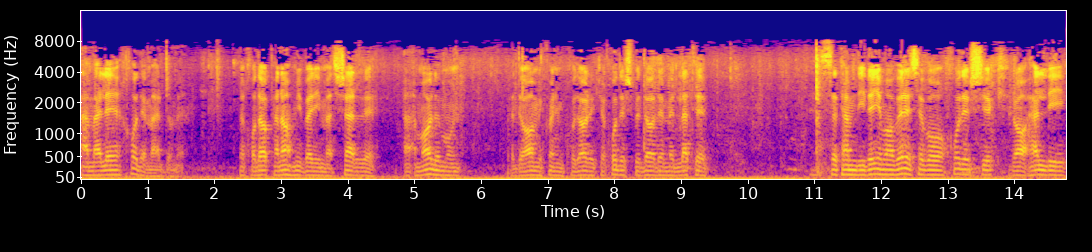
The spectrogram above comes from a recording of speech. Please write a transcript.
عمل خود مردمه. به خدا پناه می‌بریم از شر اعمالمون و دعا می‌کنیم خدا رو که خودش به داد ملت ستم دیده ما برسه و خودش یک راه حلی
